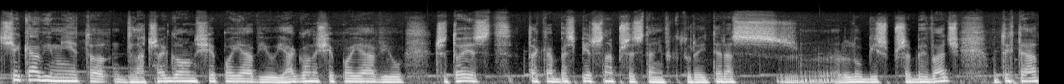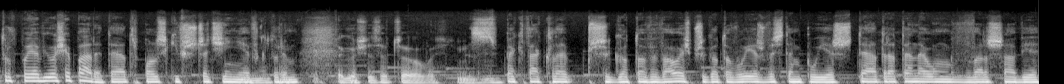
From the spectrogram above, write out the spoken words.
Ciekawi mnie to, dlaczego on się pojawił, jak on się pojawił. Czy to jest taka bezpieczna przystań, w której teraz e, lubisz przebywać? Bo tych teatrów pojawiło się parę. Teatr Polski w Szczecinie, w którym Z tego się zaczęło właściwie. spektakle przygotowywałeś, przygotowujesz, występujesz. Teatr Ateneum w Warszawie,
